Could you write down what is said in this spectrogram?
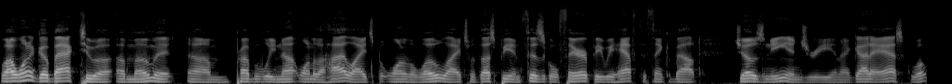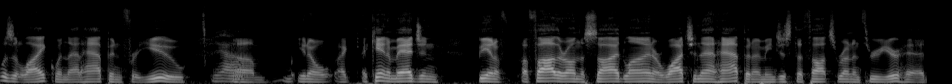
Well, I want to go back to a, a moment, um, probably not one of the highlights, but one of the lowlights. With us being physical therapy, we have to think about Joe's knee injury. And I got to ask, what was it like when that happened for you? Yeah, Um, you know, I, I can't imagine being a, a father on the sideline or watching that happen. I mean, just the thoughts running through your head.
